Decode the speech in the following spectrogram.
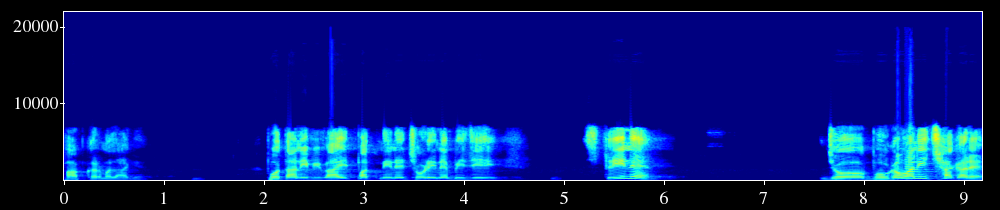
પાપ કર્મ લાગે. પોતાની વિવાહિત પત્નીને છોડીને બીજી સ્ત્રીને જો ભોગવવાની ઈચ્છા કરે,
